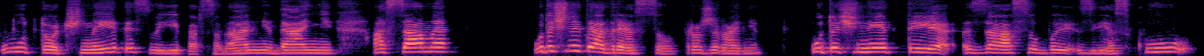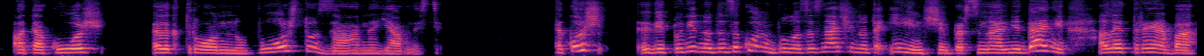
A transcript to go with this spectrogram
уточнити свої персональні дані, а саме уточнити адресу проживання, уточнити засоби зв'язку, а також електронну пошту за наявності. Також відповідно до закону було зазначено та інші персональні дані, але треба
